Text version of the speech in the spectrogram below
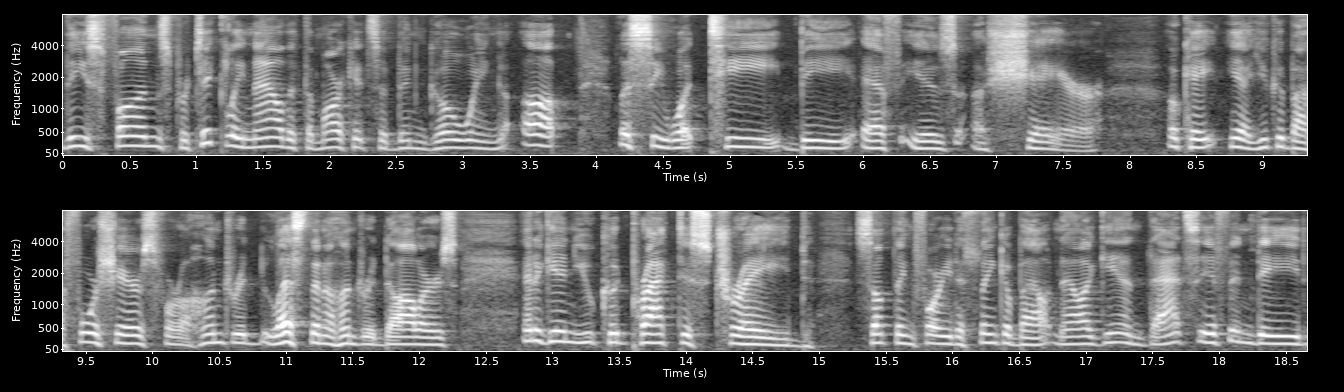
these funds, particularly now that the markets have been going up, Let's see what TBF is a share. Okay, yeah, you could buy four shares for a hundred, less than a hundred dollars. And again, you could practice trade. Something for you to think about. Now, again, that's if indeed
